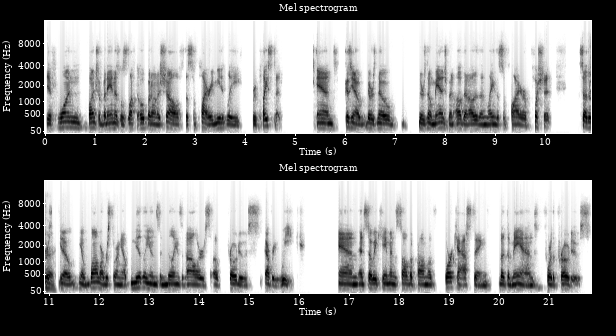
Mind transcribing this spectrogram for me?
if one bunch of bananas was left open on a shelf, the supplier immediately replaced it and because you know there's no there's no management of that other than letting the supplier push it. So there was sure. you know you know walmart was throwing out millions and millions of dollars of produce every week. And and so we came in to solve the problem of forecasting the demand for the produce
